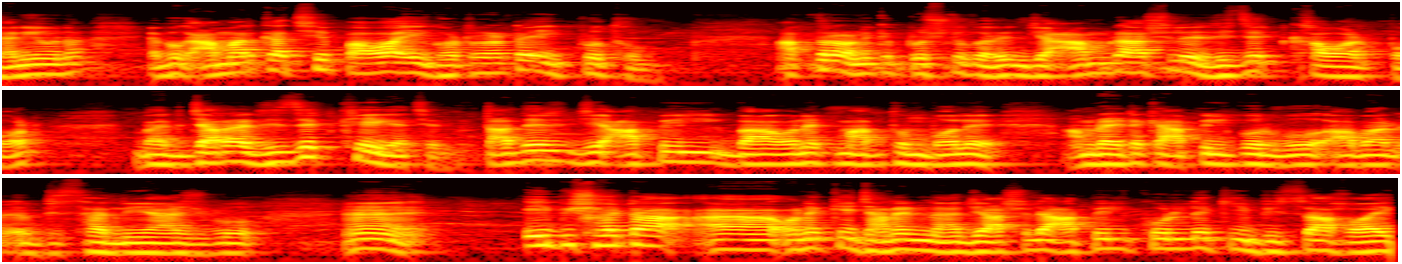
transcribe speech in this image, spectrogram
জানিও না এবং আমার কাছে পাওয়া এই ঘটনাটা এই প্রথম। আপনারা অনেকে প্রশ্ন করেন যে, আমরা আসলে রিজেক্ট খাওয়ার পর বা যারা রিজেক্ট খেয়ে গেছেন তাদের যে আপিল বা অনেক মাধ্যম বলে আমরা এটাকে আপিল করব আবার ভিসা নিয়ে আসব। হ্যাঁ এই বিষয়টা আহ, অনেকেই জানেন না যে আসলে আপিল করলে কি ভিসা হয়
